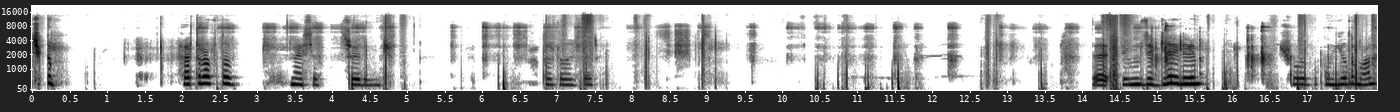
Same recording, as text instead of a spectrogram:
Çıktım. Her tarafta neyse söylemeyeceğim. Evet arkadaşlar. Ee, evimize girelim. Şöyle uyuyalım lan.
